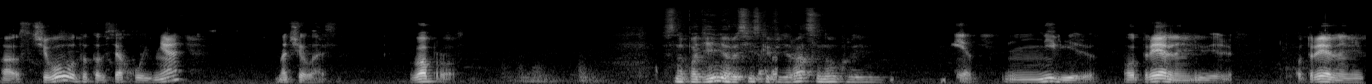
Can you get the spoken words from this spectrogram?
А С чего вот эта вся хуйня началась? Вопрос. С нападения Российской Федерации на Украину. Нет, не верю. Вот реально не верю. Вот реально не верю.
